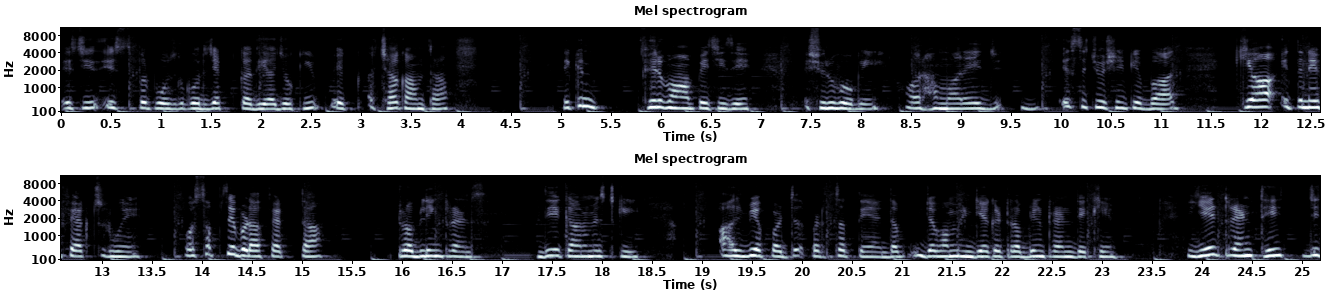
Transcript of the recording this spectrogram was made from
इस चीज़, इस प्रपोज़ल को रिजेक्ट कर दिया, जो कि एक अच्छा काम था। लेकिन फिर वहाँ पे चीज़ें शुरू हो गई और हमारे इस सिचुएशन के बाद क्या इतने फैक्ट्स हुए? और सबसे बड़ा फैक्ट था ट्रबलिंग ट्रेंड्स द इकोनॉमिस्ट की। आज भी आप पढ़ पढ़ सकते हैं। जब जब हम इंडिया के ट्रबलिंग ट्रेंड देखें, ये ट्रेंड थे जो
